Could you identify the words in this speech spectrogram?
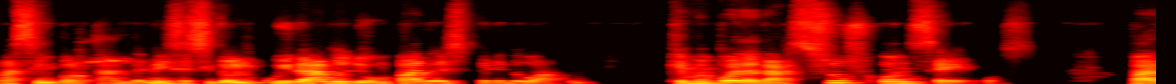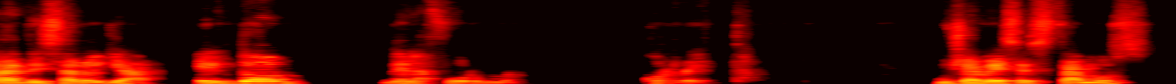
más importante, necesito el cuidado de un padre espiritual que me pueda dar sus consejos para desarrollar el don de la forma correcta. Muchas veces estamos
